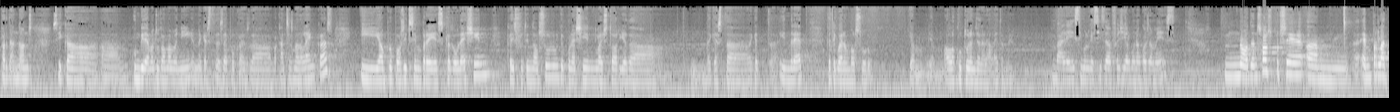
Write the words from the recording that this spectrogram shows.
Per tant doncs sí que eh, convidem a tothom a venir en aquestes èpoques de vacances nadalenques i el propòsit sempre és que gaudeixin, que disfrutin del suro, que coneixin la història de, d'aquest indret que té a veure amb el suro i amb, i amb la cultura en general eh, també. Vale, i si volguessis afegir alguna cosa més. No, tan sols potser um, hem parlat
